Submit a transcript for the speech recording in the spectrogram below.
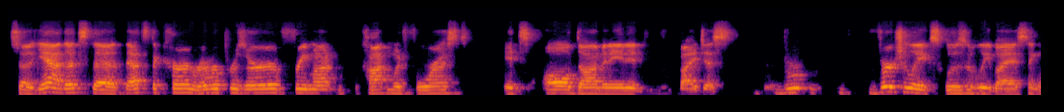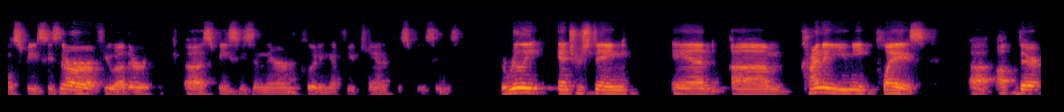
so yeah, that's the that's the Kern River Preserve, Fremont Cottonwood Forest. It's all dominated by just virtually exclusively by a single species. There are a few other uh, species in there, including a few canopy species. A really interesting and um, kind of unique place. Uh, up there,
